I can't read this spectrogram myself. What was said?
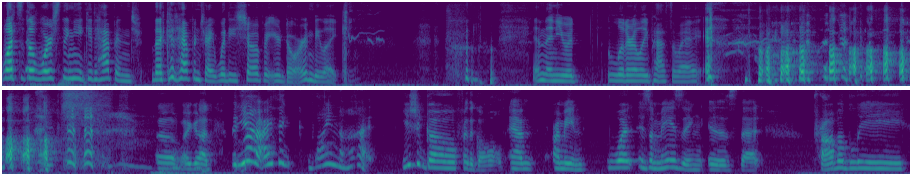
What's the worst thing he could happen? That could happen, Trey? Would he show up at your door and be like, and then you would literally pass away? oh my god! But yeah, I think why not? You should go for the gold. And I mean, what is amazing is that probably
